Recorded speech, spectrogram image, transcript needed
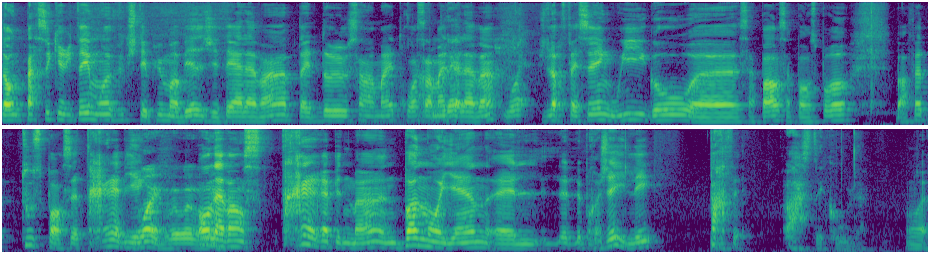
Donc, par sécurité, moi, vu que j'étais plus mobile, j'étais à l'avant, peut-être 200 mètres, 300 À peu mètres à l'avant. Ouais. Je leur fais signe, oui, go, euh, ça passe, ça passe pas. Ben, en fait, tout se passait très bien. Ouais, ouais, ouais, ouais. On avance très rapidement, une bonne moyenne. Euh, le, le projet, il est parfait. Ah, c'était cool. Ouais.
